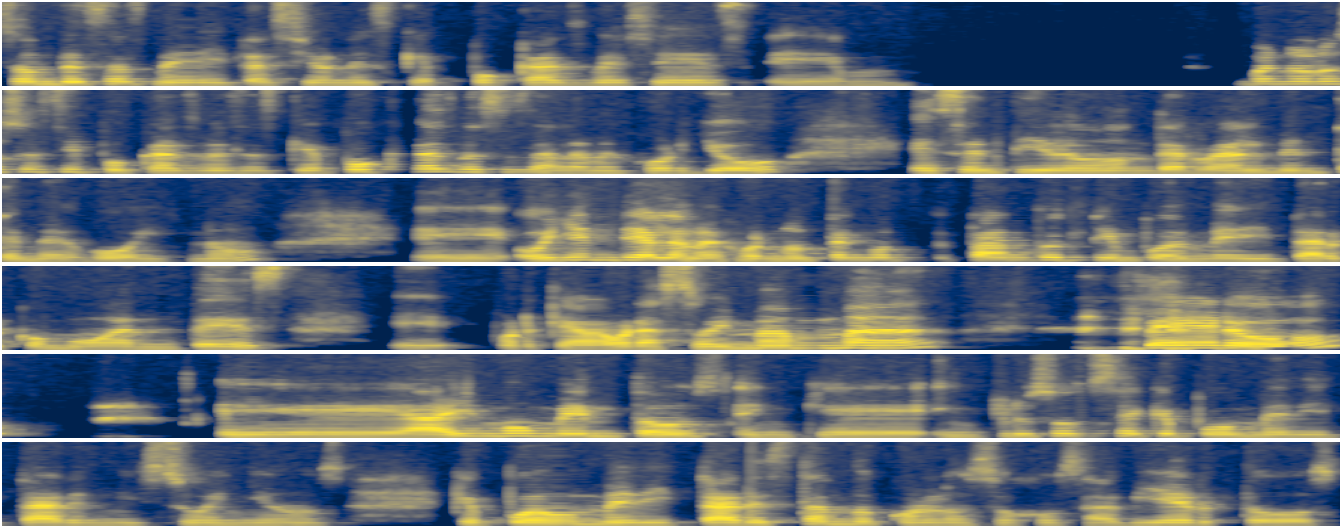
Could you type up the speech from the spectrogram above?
son de esas meditaciones que pocas veces, em, bueno, no sé si pocas veces, que pocas veces a lo mejor yo he sentido donde realmente me voy, ¿no? Eh, hoy en día a lo mejor no tengo tanto el tiempo de meditar como antes, eh, porque ahora soy mamá, pero eh, hay momentos en que incluso sé que puedo meditar en mis sueños, que puedo meditar estando con los ojos abiertos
